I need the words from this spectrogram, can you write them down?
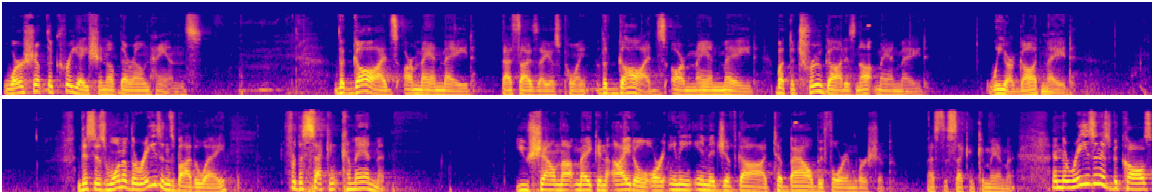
worship the creation of their own hands. The gods are man made. That's Isaiah's point. The gods are man made, but the true God is not man made. We are God made. This is one of the reasons, by the way, for the second commandment. You shall not make an idol or any image of God to bow before and worship. That's the second commandment. And the reason is because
